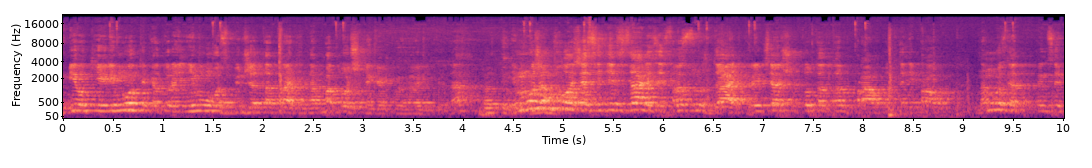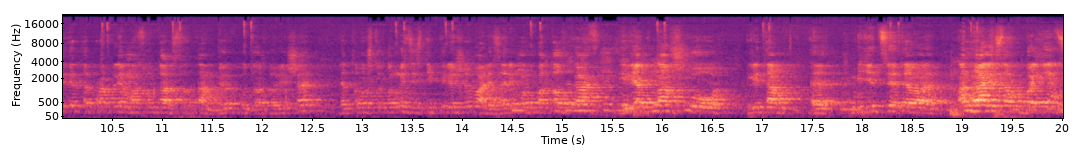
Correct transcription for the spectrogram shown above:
мелкие ремонты, которые не могут с бюджета тратить на поточные, как вы говорите. Да? И мы можем было сейчас сидеть в зале, здесь рассуждать, кричать, что кто-то там прав, кто-то не прав. На мой взгляд, в принципе, это проблема государства там вверху должно решать, для того, чтобы мы здесь не переживали за ремонт потолка, или окна в школу, или там э, медици- этого, анализа в больницу.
